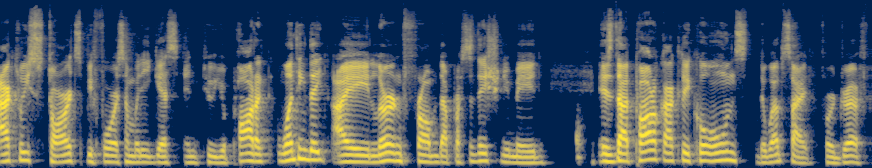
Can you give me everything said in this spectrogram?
actually starts before somebody gets into your product. One thing that I learned from that presentation you made is that product actually co-owns the website for Drift.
